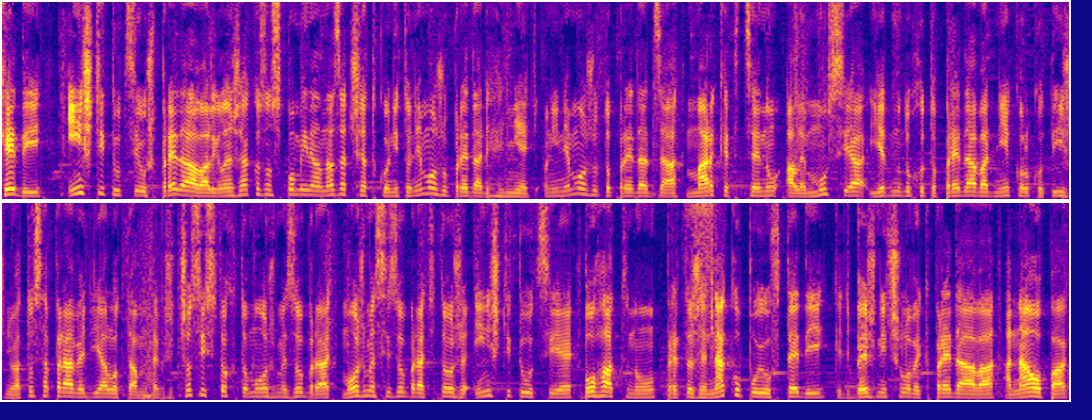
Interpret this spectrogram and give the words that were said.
kedy inštitúcie už predávali, lenže ako som spomínal na začiatku, oni to nemôžu predať hneď, oni nemôžu to predať za market cenu, ale musia jednoducho to predávať niekoľko týždňov a to sa práve dialo tam. Takže čo si z tohto môžeme zobrať? Môžeme si zobrať to, že inštitúcie bohatnú, pretože nakupujú vtedy, keď bežný človek predáva a naopak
